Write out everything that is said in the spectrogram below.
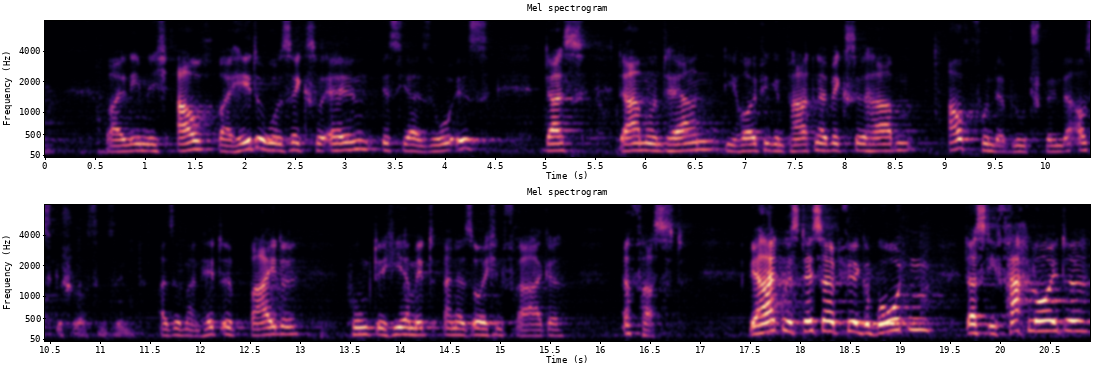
weil nämlich auch bei Heterosexuellen es ja so ist, dass Damen und Herren, die häufigen Partnerwechsel haben, auch von der Blutspende ausgeschlossen sind. Also man hätte beide Punkte hier mit einer solchen Frage erfasst. Wir halten es deshalb für geboten, dass die Fachleute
